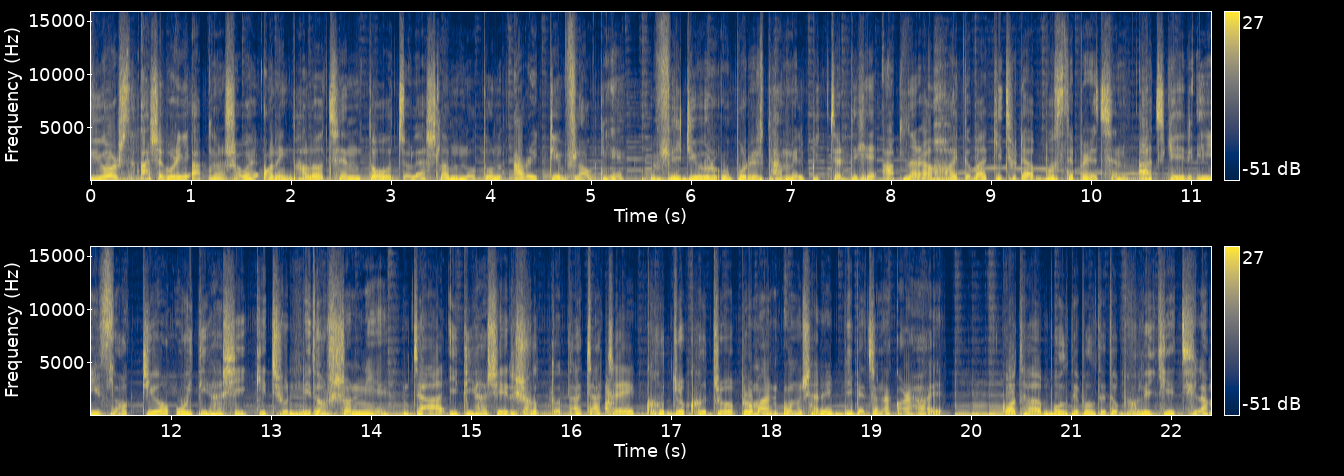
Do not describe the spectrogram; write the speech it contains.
ভিউয়ার্স, আশা করি আপনারা সবাই অনেক ভালো আছেন। তো চলে আসলাম নতুন আরও একটি ভ্লগ নিয়ে। ভিডিওর উপরের থাম্বেল পিকচার দেখে আপনারা হয়তোবা কিছুটা বুঝতে পেরেছেন। আজকের এই ভ্লগটিও ঐতিহাসিক কিছু নিদর্শন নিয়ে, যা ইতিহাসের সত্যতা যাচাইয়ে ক্ষুদ্র ক্ষুদ্র প্রমাণ অনুসারে বিবেচনা করা হয়। কথা বলতে বলতে তো ভুলে গিয়েছিলাম,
